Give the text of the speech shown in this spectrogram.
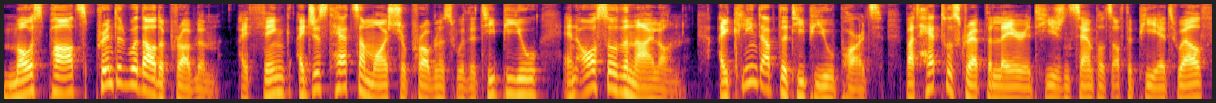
Most parts printed without a problem. I think I just had some moisture problems with the TPU and also the nylon. I cleaned up the TPU parts, but had to scrap the layer adhesion samples of the PA12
